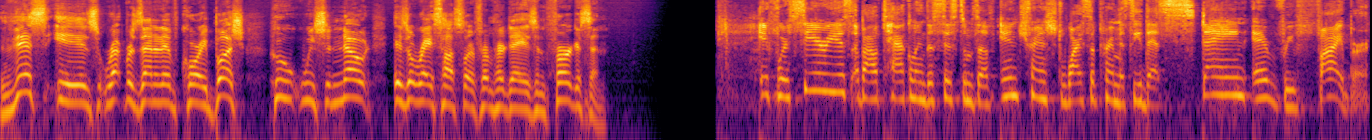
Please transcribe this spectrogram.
This is Representative Cori Bush, who we should note is a race hustler from her days in Ferguson. If we're serious about tackling the systems of entrenched white supremacy that stain every fiber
